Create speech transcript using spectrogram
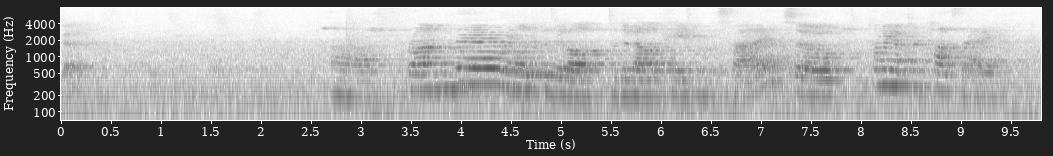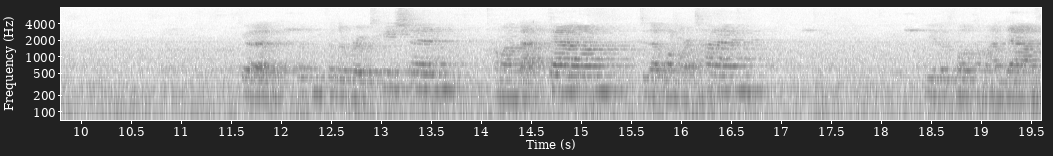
Good. Uh, from there, we're going to look at the, develop, the developpe from the side. So coming up through passe. Good. Looking for the rotation. Come on back down. Do that one more time. Beautiful. Come on down.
